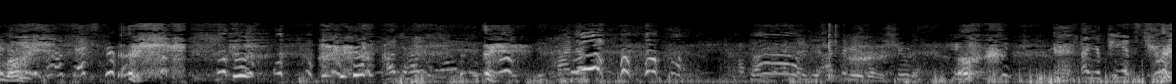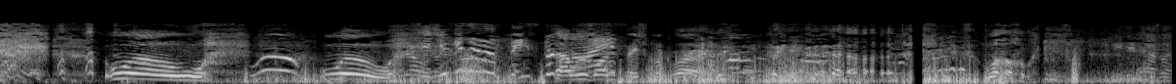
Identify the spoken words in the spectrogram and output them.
Oh my. Oh my. How'd you. I you were going to shoot your pants true? Whoa. Woo! Whoa. Did you get that on Facebook That was on Facebook Live. Whoa. He didn't have a.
